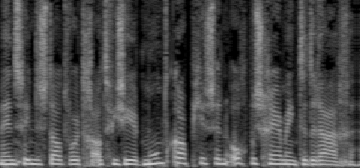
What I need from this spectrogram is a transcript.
Mensen in de stad wordt geadviseerd mondkapjes en oogbescherming te dragen.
